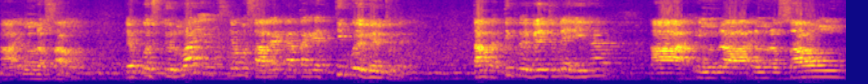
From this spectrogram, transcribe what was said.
a uh, imersão depois turma temos a kata que tipo evento ne tanpa tipo evento ne ia uh, inunda inundação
